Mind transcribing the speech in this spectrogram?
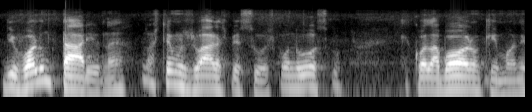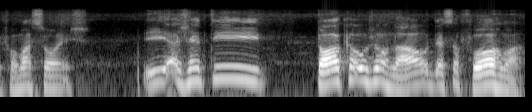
de voluntário, né? Nós temos várias pessoas conosco que colaboram, que mandam informações. E a gente toca o jornal dessa forma.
